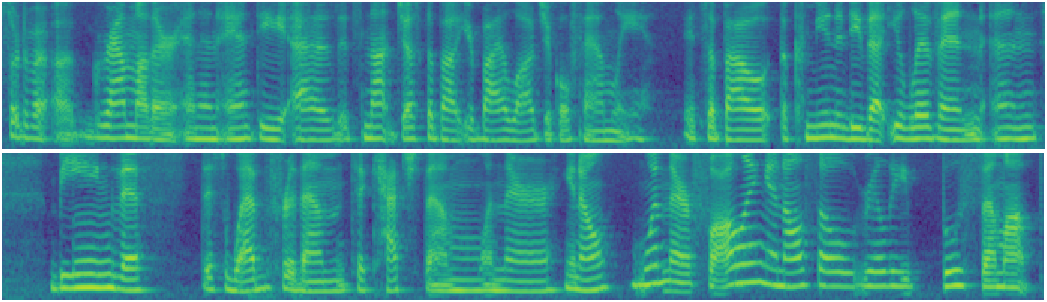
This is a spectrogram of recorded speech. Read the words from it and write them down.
sort of a, a grandmother and an auntie as it's not just about your biological family, it's about the community that you live in and being this this web for them to catch them when they're, you know, when they're falling and also really boost them up.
